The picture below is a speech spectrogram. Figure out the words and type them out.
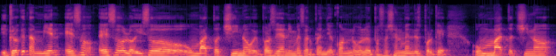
Y creo que también eso, eso lo hizo un vato chino, güey. Por eso ya ni me sorprendió con lo que le pasó a Sean Méndez, porque un vato chino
